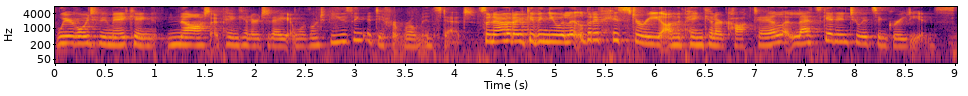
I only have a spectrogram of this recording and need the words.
we're going to be making not a painkiller today and we're going to be using a different rum instead. So now that I've given you a little bit of history on the painkiller cocktail, let's get into its ingredients.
